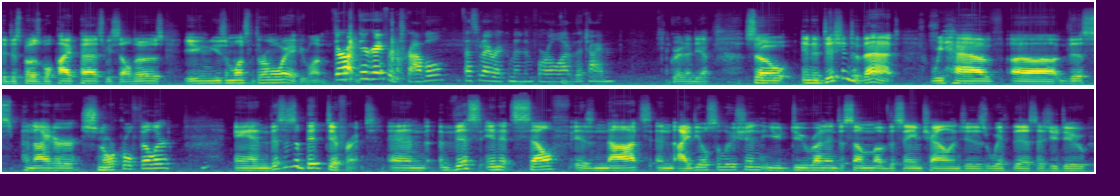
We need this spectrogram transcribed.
the disposable pipettes, we sell those. You can use them once and throw them away if you want. They're they're great for travel. That's what I recommend them for a lot of the time. Great idea. So, in addition to that, we have uh, this Peniter snorkel filler. And this is a bit different. And this in itself is not an ideal solution. You do run into some of the same challenges with this as you do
